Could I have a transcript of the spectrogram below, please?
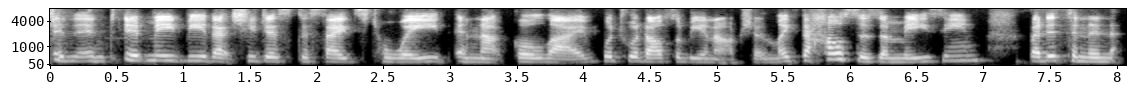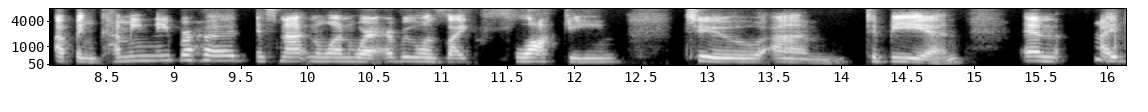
and, and it may be that she just decides to wait and not go live, which would also be an option. Like the house is amazing, but it's in an up and coming neighborhood. It's not in one where everyone's like flocking to um to be in. And Hmm. I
